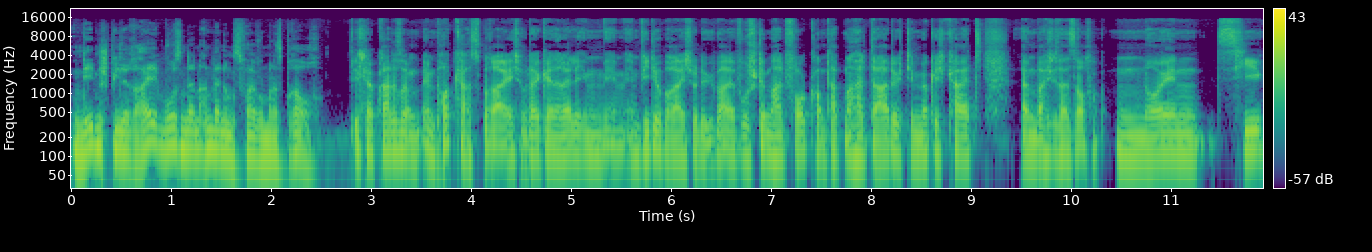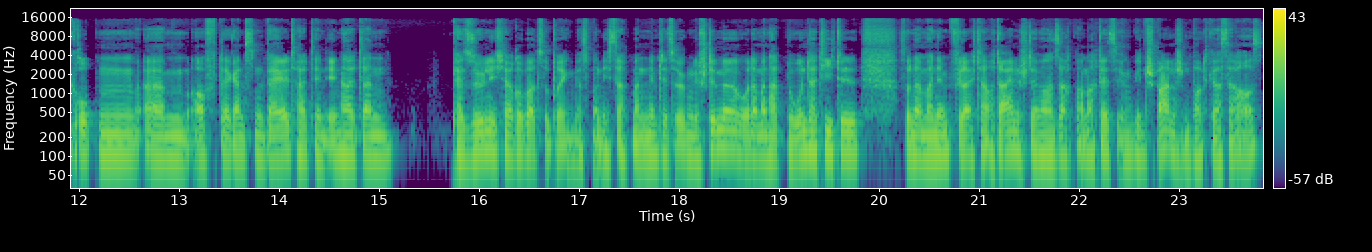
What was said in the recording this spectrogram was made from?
Nebenspielerei, wo ist denn dann ein Anwendungsfall, wo man das braucht? Ich glaube, gerade so im, im Podcast-Bereich oder generell im, im, im Videobereich oder überall, wo Stimme halt vorkommt, hat man halt dadurch die Möglichkeit, ähm, beispielsweise auch neuen Zielgruppen ähm, auf der ganzen Welt halt den Inhalt dann persönlicher rüberzubringen, dass man nicht sagt, man nimmt jetzt irgendeine Stimme oder man hat nur Untertitel, sondern man nimmt vielleicht auch deine Stimme und sagt, man macht jetzt irgendwie einen spanischen Podcast daraus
